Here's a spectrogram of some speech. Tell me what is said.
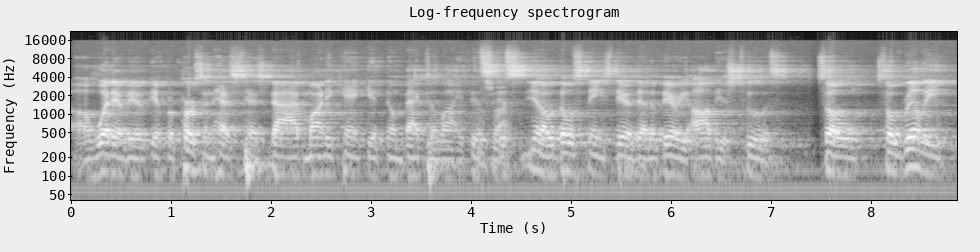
uh, whatever, if, if, a person has has died, money can't get them back to life. It's, right. it's you know those things there that are very obvious to us. So so really.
